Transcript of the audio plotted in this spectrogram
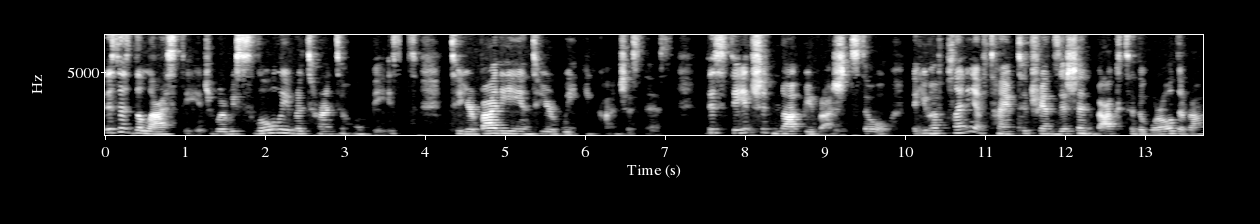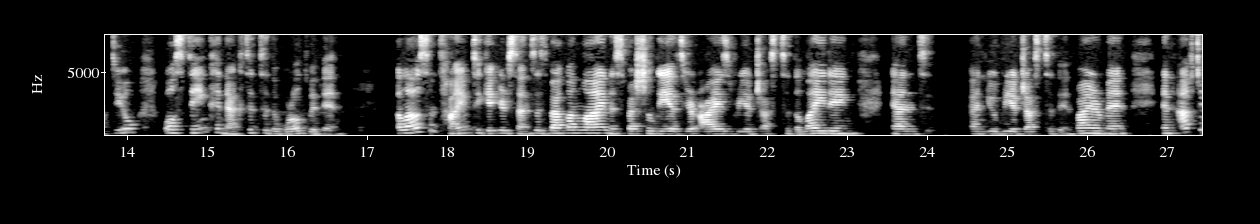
This is the last stage where we slowly return to home base, to your body and to your waking consciousness. This stage should not be rushed so that you have plenty of time to transition back to the world around you while staying connected to the world within. Allow some time to get your senses back online, especially as your eyes readjust to the lighting and and you readjust to the environment. And after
